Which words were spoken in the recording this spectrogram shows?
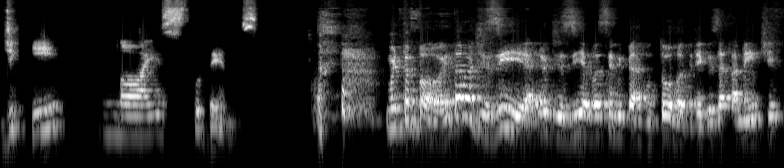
de que nós podemos. Muito bom. Então eu dizia, eu dizia, você me perguntou, Rodrigo, exatamente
